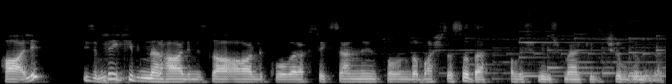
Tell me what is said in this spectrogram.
hali. Bizim de Hı hı. 2000'ler halimiz daha ağırlıklı olarak 80'lerin sonunda başlasa da alışveriş merkezi çılgınlığı.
